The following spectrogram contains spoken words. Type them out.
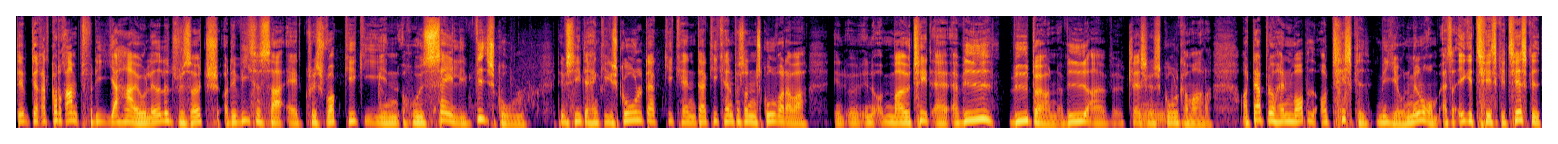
det, det er ret godt ramt, fordi jeg har jo lavet lidt research, og det viser sig, at Chris Rock gik i en hovedsagelig hvid skole. Det vil sige, da han gik i skole, der gik han, der gik han på sådan en skole, hvor der var en, en majoritet af, af hvide, hvide børn, hvide øh, klassiske mm. skolekammerater. Og der blev han mobbet og tæsket med jævne mellemrum. Altså ikke tæsket, tæsket,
